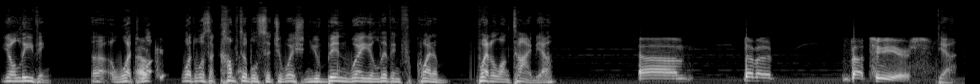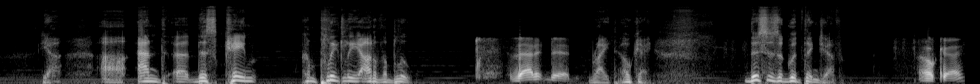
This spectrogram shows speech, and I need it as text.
you're leaving. Uh, what, what Okay. what was a comfortable situation? You've been where you're living for quite a quite a long time, yeah. Um, about about two years. Yeah, yeah. Uh, and uh, this came completely out of the blue. That it did. Right. Okay. This is a good thing, Jeff. Okay.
